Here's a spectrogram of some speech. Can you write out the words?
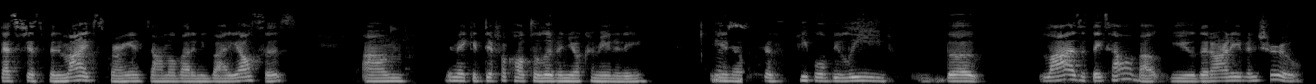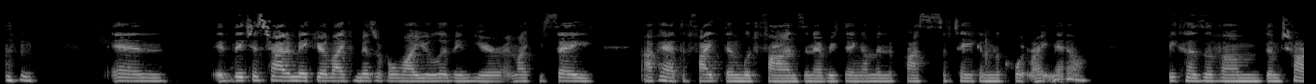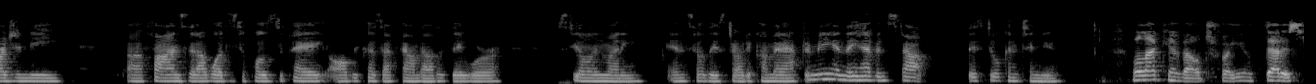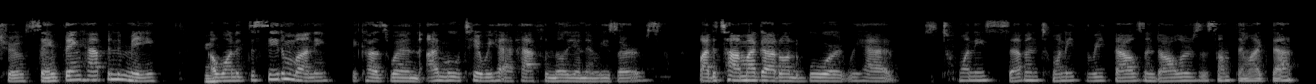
That's just been my experience. I don't know about anybody else's. Um, they make it difficult to live in your community. Yes. You know, because people believe the lies that they tell about you that aren't even true. and it, they just try to make your life miserable while you're living here. And like you say, I've had to fight them with fines and everything. I'm in the process of taking them to court right now because of um them charging me uh, fines that I wasn't supposed to pay, all because I found out that they were stealing money. And so they started coming after me and they haven't stopped. They still continue. Well, I can vouch for you. That is true. Same thing happened to me. Mm-hmm. I wanted to see the money because when I moved here, we had half a million in reserves. By the time I got on the board, we had twenty-seven, twenty-three thousand dollars or something like that.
